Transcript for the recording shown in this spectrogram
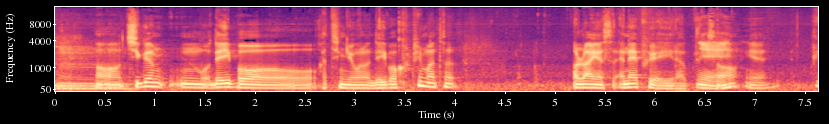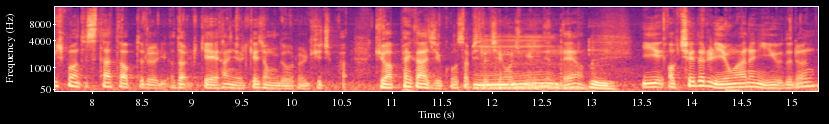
음. 어, 지금 음, 뭐 네이버 같은 경우는 네이버 fulfillment alliance NFA라고 해서 예. fulfillment 스타트업들을 8개 한 10개 정도를 규- 규합해 가지고 서비스를 제공 중에 있는데요. 음. 이 업체들을 이용하는 이유들은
